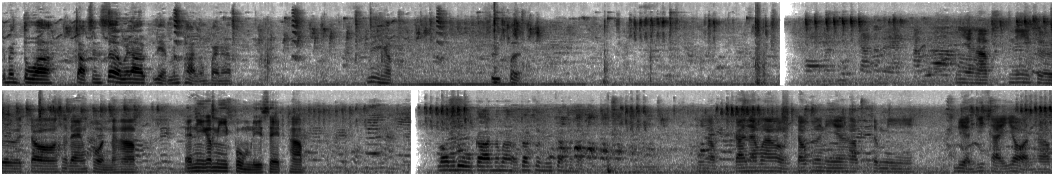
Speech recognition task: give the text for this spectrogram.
จะเป็นตัวจับเซ็นเซอร์เวลาเหรียญมันผ่านลงไปนะครับ นี่ครับคือเปิดนี่ครับ นี่คือจอแสดงผลนะครับ และนี่ก็มีปุ่มรีเซ็ตครับ เรามาดูการทำงานของเจ้าเครื่องนี้กันนะครับ นี่ครับ การทำงานของเจ้าเครื่องนี้นะครับ จะมีเหรียญที่ใช้หยอดครับ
